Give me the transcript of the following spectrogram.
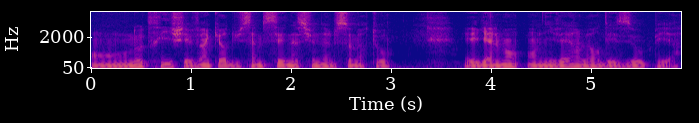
en Autriche et vainqueur du SAMC National Summer Tour. Et également en hiver lors des OPA.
